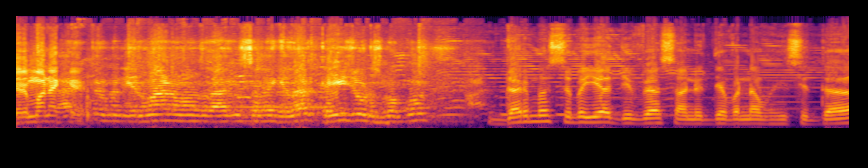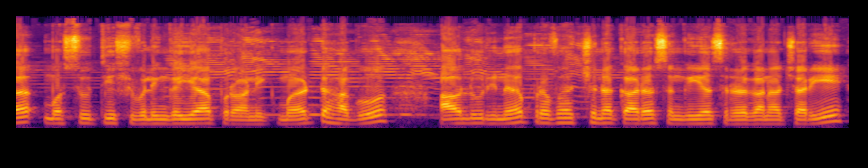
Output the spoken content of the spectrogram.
ನಿರ್ಮಾಣಕ್ಕೆ. ನಿರ್ಮಾಣ ಒಂದು ಆಗೋ ಸಲುವಾಗಿ ಎಲ್ಲ ಕೈ ಜೋಡಿಸ್ಬೇಕು. ಧರ್ಮಸಭೆಯ ದಿವ್ಯ ಸಾನ್ನಿಧ್ಯವನ್ನ ವಹಿಸಿದ್ದ ಮಸೂತಿ ಶಿವಲಿಂಗಯ್ಯ, ಪುರಾಣಿಕ್ ಮಠ್ ಹಾಗೂ ಆಲೂರಿನ ಪ್ರವಚನಕಾರ ಸಂಘಯ್ಯ ಸರಗಾನಾಚಾರಿ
